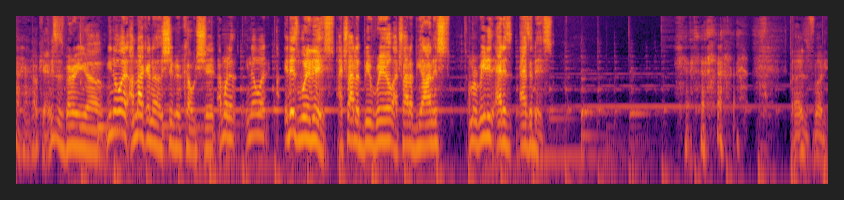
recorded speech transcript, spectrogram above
okay, this is very. uh You know what? I'm not gonna sugarcoat shit. I'm gonna. You know what? It is what it is. I try to be real. I try to be honest. I'm gonna read it as as it is. That's funny.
